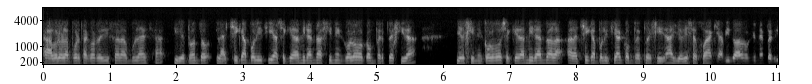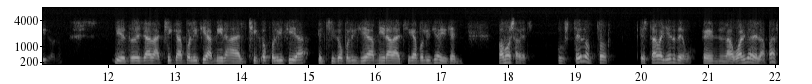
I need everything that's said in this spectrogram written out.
abro la puerta corrediza de la ambulancia y de pronto la chica policía se queda mirando al ginecólogo con perplejidad y el ginecólogo se queda mirando a la, a la chica policía con perplejidad. Y yo dije, joder, que ha habido algo que me he perdido, ¿no? Y entonces ya la chica policía mira al chico policía, el chico policía mira a la chica policía y dicen, vamos a ver, usted doctor estaba ayer de, en la Guardia de la Paz,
